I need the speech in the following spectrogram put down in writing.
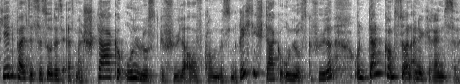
Jedenfalls ist es so, dass erstmal starke Unlustgefühle aufkommen müssen. Richtig starke Unlustgefühle. Und dann kommst du an eine Grenze.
